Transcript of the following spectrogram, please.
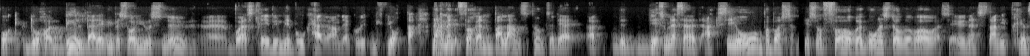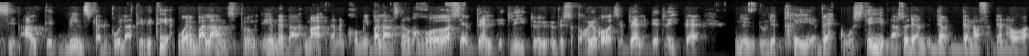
Och då har bildade USA just nu, eh, vad jag skrev i min bok Herran, den kom ut 98, nej men för en balanspunkt. Så det, det, det som nästan är ett axiom på börsen, det som föregår en större rörelse är ju nästan i princip alltid minskad volatilitet. Och en balanspunkt innebär att marknaden kommer i balans, den rör sig väldigt lite. USA har ju rört sig väldigt lite nu under tre veckors tid. Alltså den, den, den, har, den, har,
